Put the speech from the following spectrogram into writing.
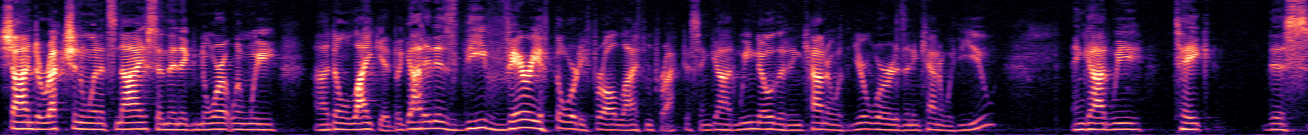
shine direction when it's nice and then ignore it when we uh, don't like it. But God, it is the very authority for all life and practice. And God, we know that an encounter with your word is an encounter with you and God, we take this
